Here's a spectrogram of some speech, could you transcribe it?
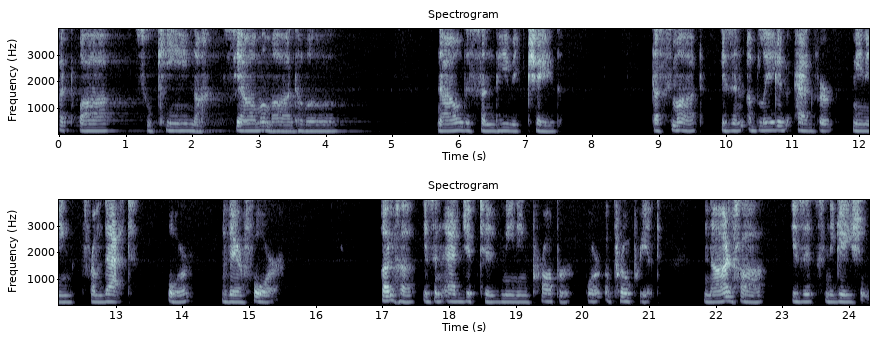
हत्वा सुखिनः स्याम माधव Now the Sandhi Vichhed. Tasmat is an ablative adverb meaning from that or therefore. Arha is an adjective meaning proper or appropriate. Narha is its negation,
